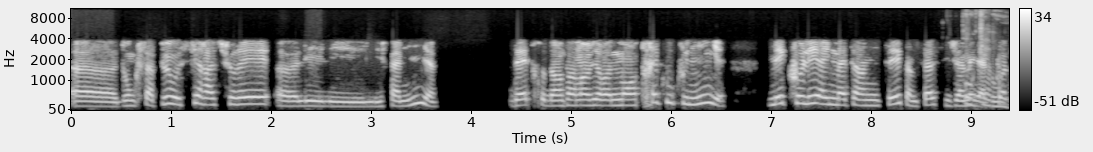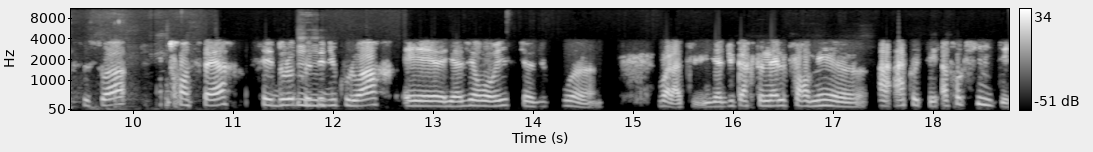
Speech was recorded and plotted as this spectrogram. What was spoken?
donc ça peut aussi rassurer les, les, les familles d'être dans un environnement très cocooning, mais collé à une maternité. Comme ça, si jamais il y a quoi que ce soit, on transfère. C'est de l'autre côté mhm. du couloir et il y a zéro risque. Du coup, euh, voilà, il y a du personnel formé euh, à, à côté, à proximité.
